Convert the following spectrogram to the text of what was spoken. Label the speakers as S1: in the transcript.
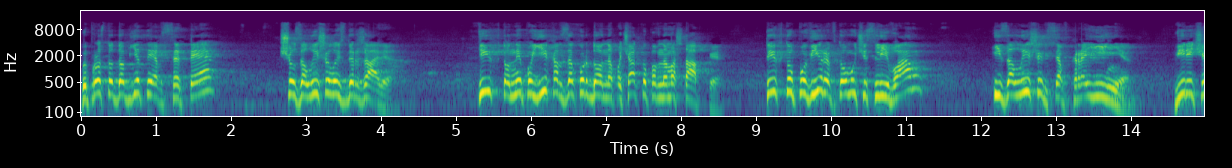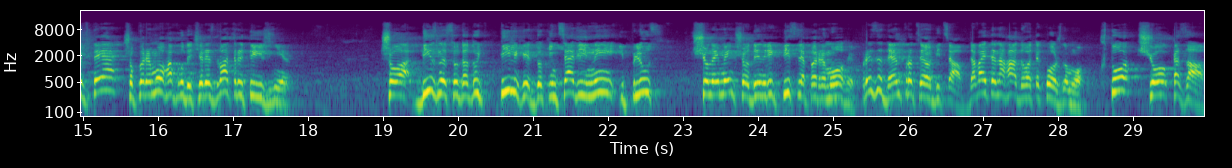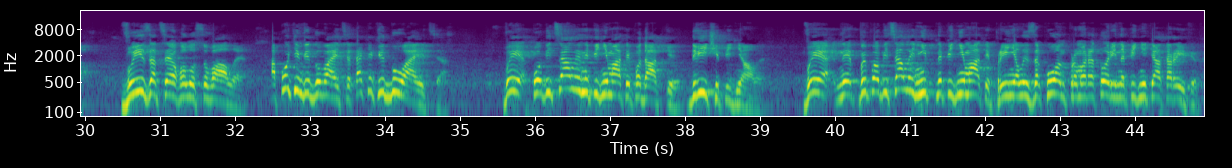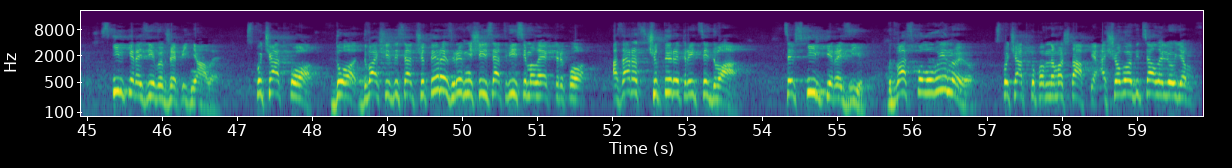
S1: Ви просто доб'єте все те, що залишилось в державі. Ті, хто не поїхав за кордон на початку повномасштабки, тих, хто повірив, в тому числі вам, і залишився в країні, вірячи в те, що перемога буде через 2-3 тижні, що бізнесу дадуть пільги до кінця війни і плюс щонайменше один рік після перемоги. Президент про це обіцяв. Давайте нагадувати кожному, хто що казав. Ви за це голосували. А потім відбувається так, як відбувається. Ви пообіцяли не піднімати податки, двічі підняли. Ви не ви пообіцяли ні не піднімати, прийняли закон про мораторій на підняття тарифів. Скільки разів ви вже підняли? Спочатку до 2,64 з гривні 68 електрику, а зараз 4,32. Це в скільки разів? В два з половиною спочатку повномасштабки. А що ви обіцяли людям?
